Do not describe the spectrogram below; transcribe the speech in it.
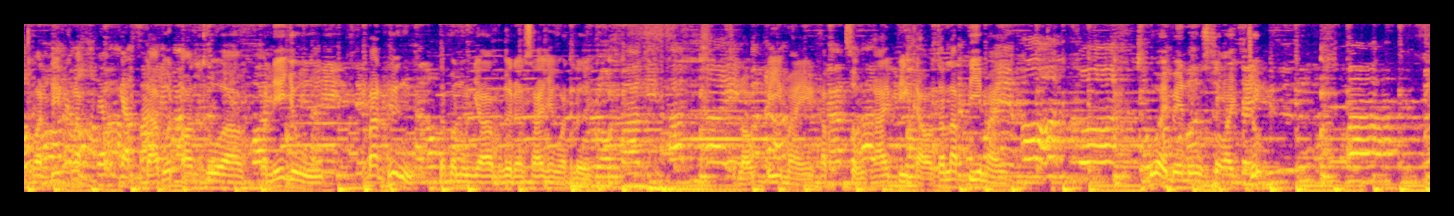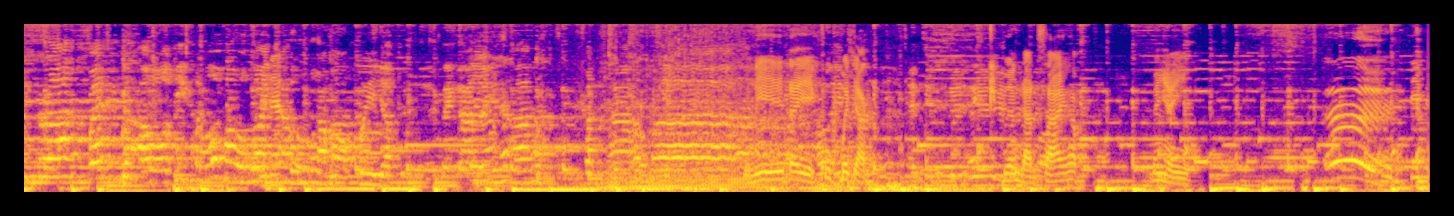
สวัสดีครับดาบุตออนทัวร์วันนี้อยู่บ้านพึ่งตำบลลุงยาวอำเภอดานซ้ายจังหวัดเลยฉลองปีใหม่ครับส่งท้ายปีเก่าต้อนรับปีใหม่ ด้วยเมนูซอยจุ๊บวันนี้ได้คุกมาจากเมืองด่านซ้ายครับ ไม่ใหญ่เออดีไห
